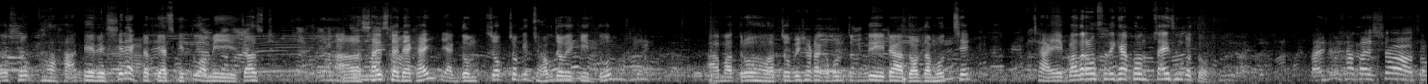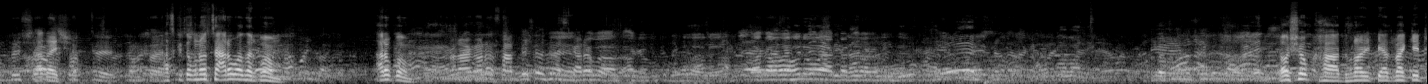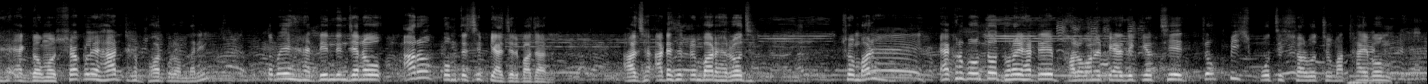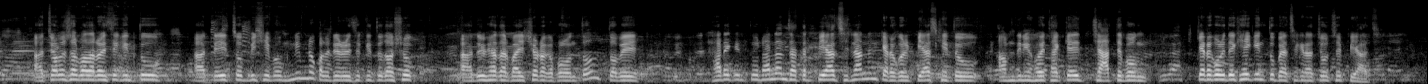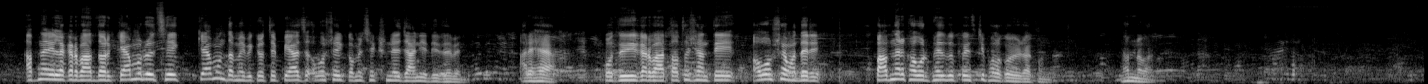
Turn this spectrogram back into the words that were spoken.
দর্শক হাটের সেরা একটা পেঁয়াজ কিন্তু আমি জাস্ট সাইজটা দেখাই। একদম চকচকে ঝকঝকে কিন্তু। মাত্র চব্বিশশো টাকা পর্যন্ত কিন্তু এটা দরদাম হচ্ছে। আচ্ছা এই বাজার অবস্থা দেখে এখন চাইছেন কত? সাতাইশশো চব্বিশশো 2700 হচ্ছে পঞ্চাশ। আজকে তো মনে হচ্ছে আরও বাজার কম। আরও কম। দর্শক ধোলারি পেঁয়াজ মার্কেট একদম সকলের হাট, ভরপুর আমদানি। তবে দিন দিন যেন আরও কমতেছে পেঁয়াজের বাজার। আজ আটই সেপ্টেম্বর, রোজ সোমবার। এখন পর্যন্ত ধোলাই হাটে ভালো মানের পেঁয়াজ বিক্রি হচ্ছে চব্বিশ পঁচিশ সর্বোচ্চ মাথা এবং চলসর বাজার রয়েছে কিন্তু তেইশ, চব্বিশ এবং নিম্ন কোয়ালিটি রয়েছে কিন্তু দর্শক দুই হাজার বাইশশো টাকা পর্যন্ত। তবে হাটে কিন্তু নানান জাতের পেঁয়াজ, নানান ক্যাটাগরির পেঁয়াজ কিন্তু আমদানি হয়ে থাকে জাত এবং ক্যাটাগরি দেখেই কিন্তু বেচা কেনা চলছে পেঁয়াজ। আপনার এলাকার বাদ দর কেমন রয়েছে, কেমন দামে বিক্রি হচ্ছে পেঁয়াজ, অবশ্যই কমেন্ট সেকশনে জানিয়ে দিয়ে দেবেন। আর হ্যাঁ প্রতিদিনকার বা তথ্য শান্তি অবশ্যই আমাদের পাবনার খবর ফেসবুক পেজটি ফলো করে রাখুন। ধন্যবাদ।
